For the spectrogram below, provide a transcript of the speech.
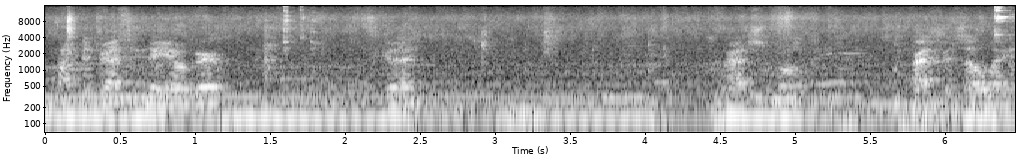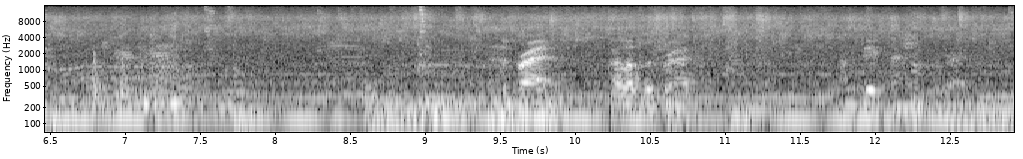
I Like the dressing, the yogurt. It's good. Vegetables. Fresh as always. And the bread. I love the bread. I'm a big fan of the bread.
